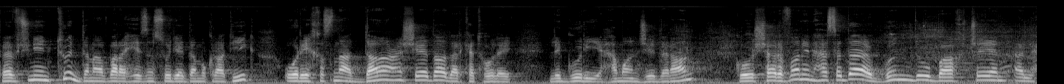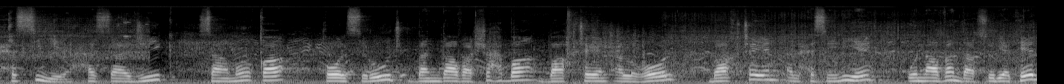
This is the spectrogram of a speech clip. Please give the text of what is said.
پێپچنین تون دەناوبەرە هێزن سووریا دەموکراتیک و ڕێخستنا داعشێدا دەرکەت هۆلێ لە گووری هەمان جێدەران کۆ شەرڤانین هەسەدا گوند و باخچەیەن ئەل حەسیە حەساجیک سامۆقا و قول سروج بنداوا شهبا باخچین الغول باخچین الحسینیه و ناوندا سوریتیل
